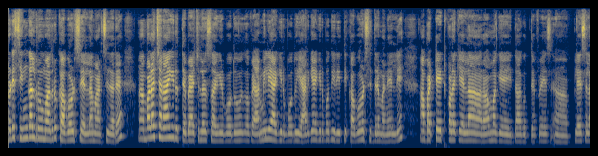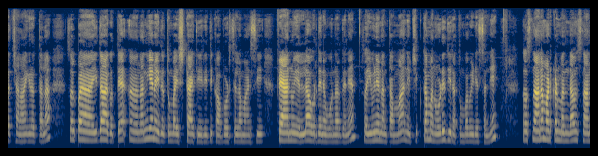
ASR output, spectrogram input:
ನೋಡಿ ಸಿಂಗಲ್ ರೂಮ್ ಆದರೂ ಕಬೋರ್ಡ್ಸ್ ಎಲ್ಲ ಮಾಡಿಸಿದ್ದಾರೆ ಭಾಳ ಚೆನ್ನಾಗಿರುತ್ತೆ. ಬ್ಯಾಚುಲರ್ಸ್ ಆಗಿರ್ಬೋದು ಫ್ಯಾಮಿಲಿ ಆಗಿರ್ಬೋದು, ಯಾರಿಗೆ ಆಗಿರ್ಬೋದು ಈ ರೀತಿ ಕಬೋರ್ಡ್ಸ್ ಇದ್ದರೆ ಮನೆಯಲ್ಲಿ ಆ ಬಟ್ಟೆ ಇಟ್ಕೊಳ್ಳೋಕ್ಕೆ ಎಲ್ಲ ಆರಾಮಾಗಿ ಇದಾಗುತ್ತೆ. ಪ್ಲೇಸ್ ಪ್ಲೇಸ್ ಎಲ್ಲ ಚೆನ್ನಾಗಿರುತ್ತಲ್ಲ. ಸ್ವಲ್ಪ ಇದಾಗುತ್ತೆ. ನನಗೇನೋ ಇದು ತುಂಬ ಇಷ್ಟ ಆಯ್ತು ಈ ರೀತಿ ಕಬೋರ್ಡ್ಸ್ ಎಲ್ಲ ಮಾಡಿಸಿ. ಫ್ಯಾನು ಎಲ್ಲ ಅವ್ರದ್ದೇನೆ ಓನರ್ದೇನೆ ಸೊ ಇವನೇ ನನ್ನ ತಮ್ಮ. ನೀವು ಚಿಕ್ಕ ತಮ್ಮ ನೋಡಿದ್ದೀರಾ ತುಂಬ ವೀಡಿಯೋಸಲ್ಲಿ ಸೊ ಸ್ನಾನ ಮಾಡ್ಕೊಂಡು ಬಂದ ಅವ್ನು ಸ್ನಾನ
